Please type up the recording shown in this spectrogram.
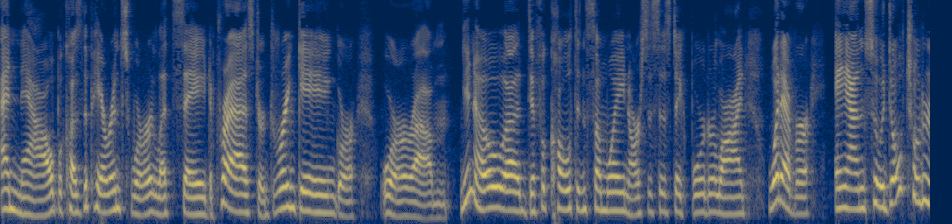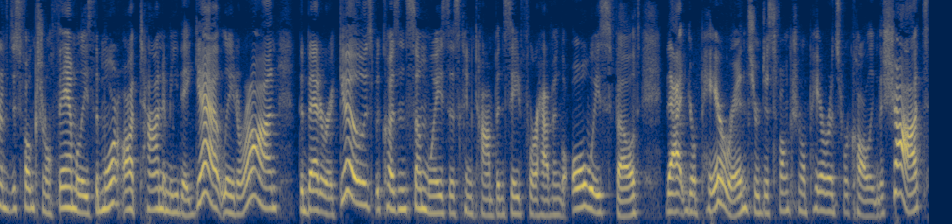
And now, because the parents were, let's say, depressed or drinking or, or um, you know, uh, difficult in some way, narcissistic, borderline, whatever, and so, adult children of dysfunctional families, the more autonomy they get later on, the better it goes, because in some ways, this can compensate for having always felt that your parents, your dysfunctional parents, were calling the shots.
